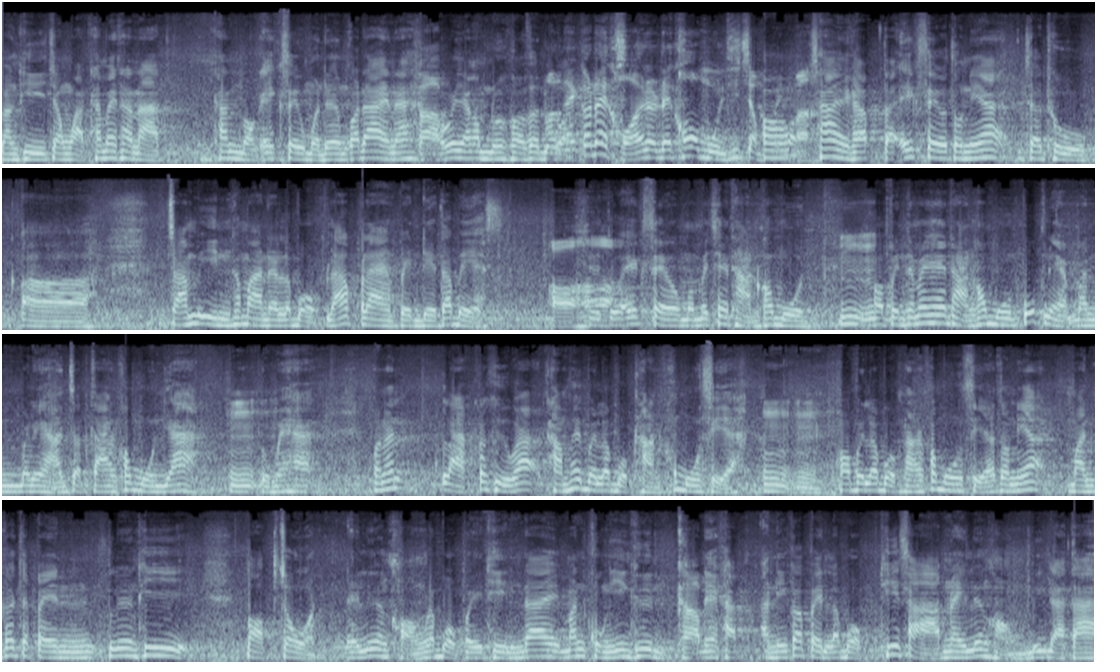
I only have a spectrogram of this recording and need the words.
บางทีจังหวัดถ้าไม่ถนัด ท่านบอก Excel เหมือนเดิมก็ได้นะครับเราก็ยังอำนวยความสะดวกอะไรก็ได้ขอให้เราได้ข้อมูลที่จำเป็นมา ใช่ครับ แต่ Excel ตรงเนี้ยจะถูกจัมอินเข้ามาในระบบแล้วแปลงเป็น Database อ๋อฮะ คือตัว Excel มันไม่ใช่ฐานข้อมูล พอเป็นไม่ใช่ฐานข้อมูลปุ๊บเนี่ยมันบริหารจัดการข้อมูลยากถูกไหมฮะเพราะฉะนั้นหลักก็คือว่าทำให้เป็นระบบฐานข้อมูลเสียพอเป็นระบบฐานข้อมูลเสียตรงเนี้ยมันก็จะเป็นเรื่องที่ตอบโจทย์ในเรื่องของระบบปฏิทินได้มั่นคงยิ่งขึ้นครับเนี่ยครับอันนี้ก็เป็นระบบที่ 3 ในเรื่องของ Big Data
